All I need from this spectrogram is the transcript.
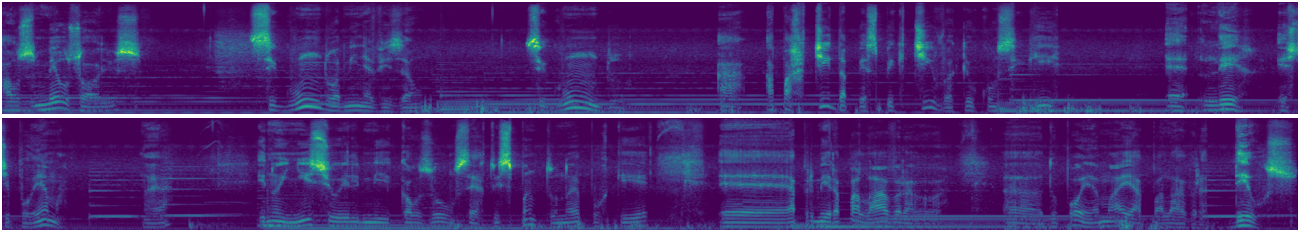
aos meus olhos, segundo a minha visão, segundo a, a partir da perspectiva que eu consegui é, ler este poema, né? E no início ele me causou um certo espanto, não é? Porque é, a primeira palavra uh, do poema é a palavra Deus,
